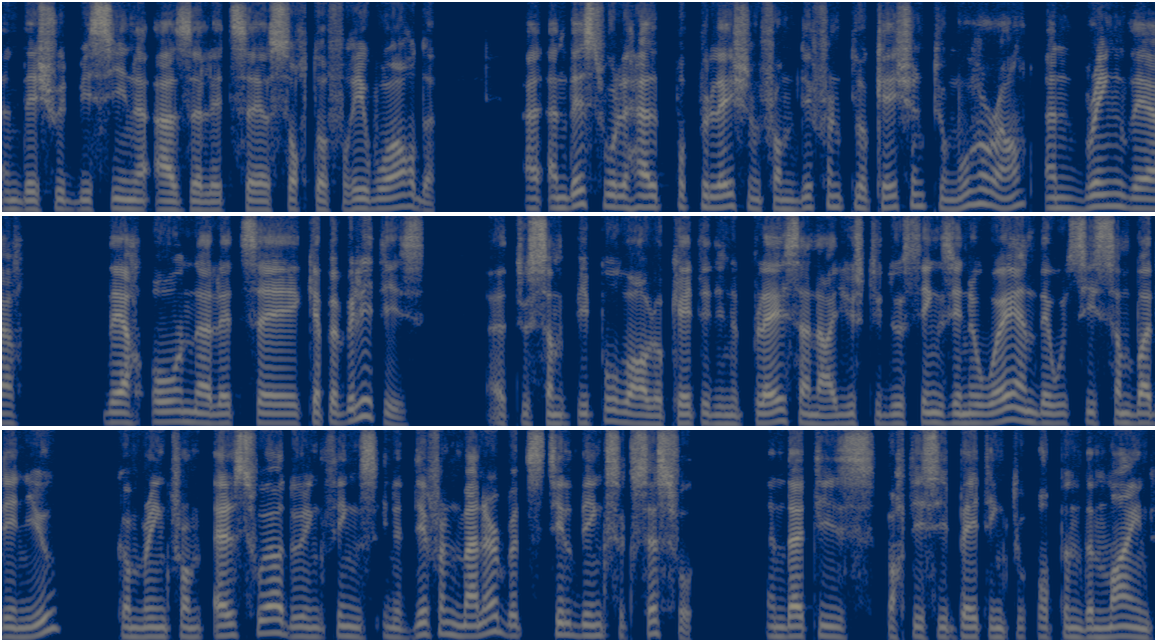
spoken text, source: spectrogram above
and they should be seen as, a, let's say, a sort of reward, and, and this will help population from different locations to move around and bring their their own, uh, let's say, capabilities uh, to some people who are located in a place and are used to do things in a way, and they will see somebody new coming from elsewhere doing things in a different manner, but still being successful. And that is participating to open the mind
